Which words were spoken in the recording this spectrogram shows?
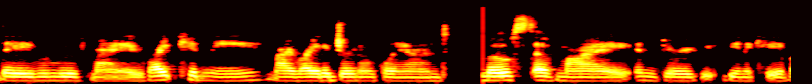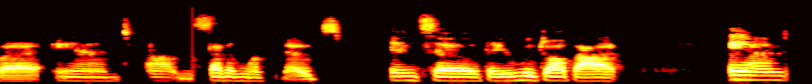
they removed my right kidney, my right adrenal gland, most of my inferior vena cava, and um, seven lymph nodes. And so they removed all that. And,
